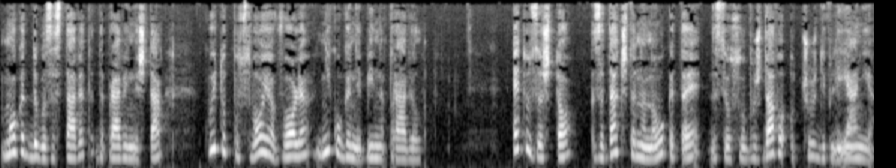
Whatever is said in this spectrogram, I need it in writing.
могат да го заставят да прави неща, които по своя воля никога не би направил. Ето защо Задачата на науката е да се освобождава от чужди влияния,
